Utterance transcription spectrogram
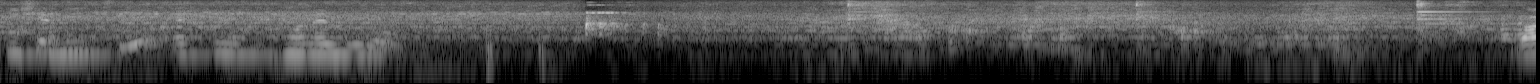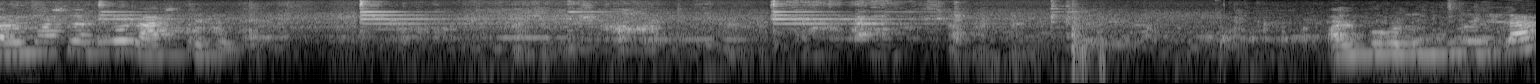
পিষে দিয়েছি, একটু ধনের গুঁড়ো। গরম মশলাগুলো লাস্টে দেবো। অল্প হলুদ গুঁড়ো দিলাম।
